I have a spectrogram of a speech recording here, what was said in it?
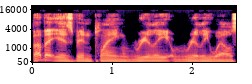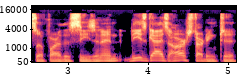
Bubba has been playing really, really well so far this season. And these guys are starting to,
